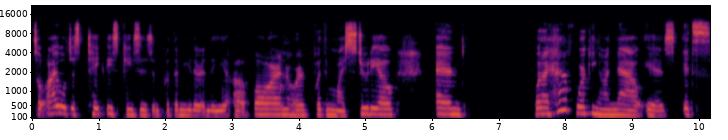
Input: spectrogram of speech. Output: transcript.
So I will just take these pieces and put them either in the uh, barn or put them in my studio. And what I have working on now is it's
